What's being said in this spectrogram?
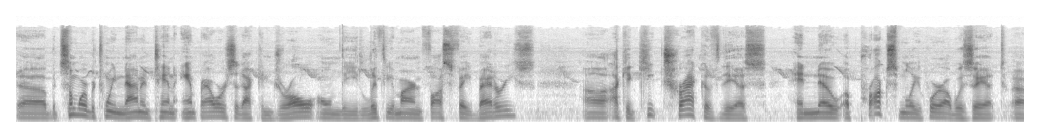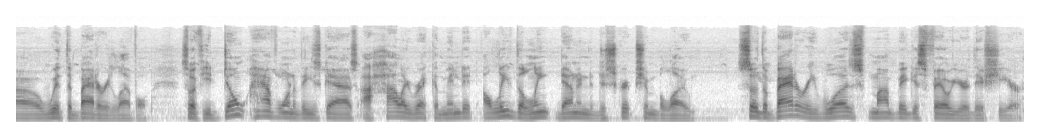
uh, but somewhere between 9 and 10 amp hours that I can draw on the lithium iron phosphate batteries. Uh, I could keep track of this and know approximately where I was at uh, with the battery level. So if you don't have one of these guys, I highly recommend it. I'll leave the link down in the description below. So the battery was my biggest failure this year.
